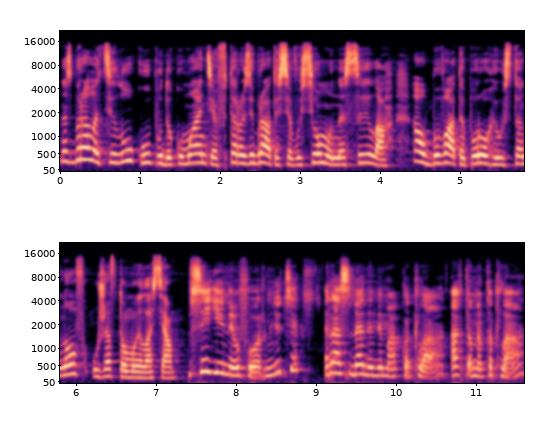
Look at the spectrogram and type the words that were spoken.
Назбирала цілу купу документів та розібратися в усьому не сила, а оббивати пороги установ уже втомилася. Субсидії не оформлюються. Раз в мене нема котла, акта на котла,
